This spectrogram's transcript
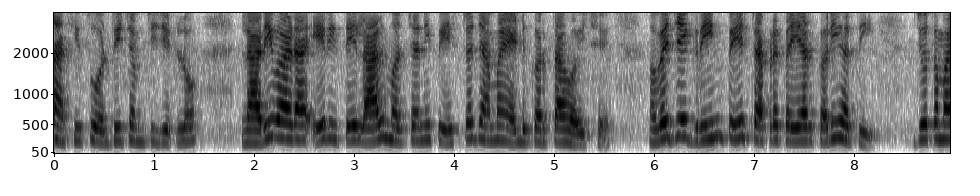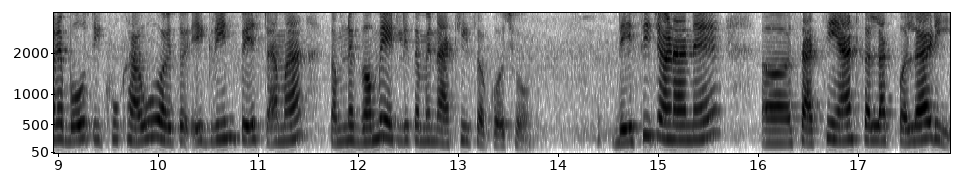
નાખીશું અડધી ચમચી જેટલો. લારીવાળા એ રીતે લાલ મરચાંની પેસ્ટ જ આમાં એડ કરતા હોય છે. હવે જે ગ્રીન પેસ્ટ આપણે તૈયાર કરી હતી, જો તમારે બહુ તીખું ખાવું હોય તો એ ગ્રીન પેસ્ટ આમાં તમને ગમે એટલી તમે નાખી શકો છો. દેશી ચણાને સાતથી આઠ કલાક પલાળી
